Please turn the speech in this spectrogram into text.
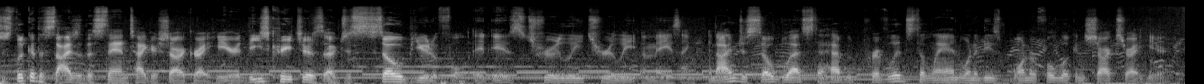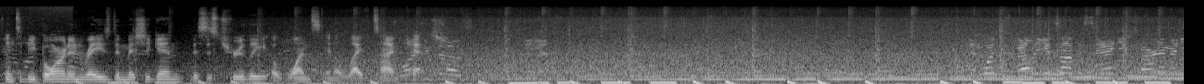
Just look at the size of the sand tiger shark right here. These creatures are just so beautiful. It is truly, truly amazing. And I'm just so blessed to have the privilege to land one of these wonderful looking sharks right here. And to be born and raised in Michigan, this is truly a once in a lifetime catch. And belly gets off the sand,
